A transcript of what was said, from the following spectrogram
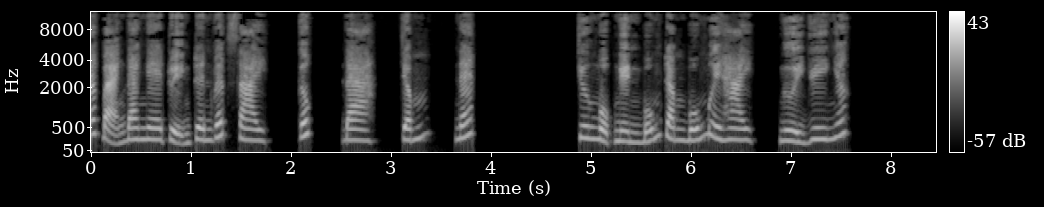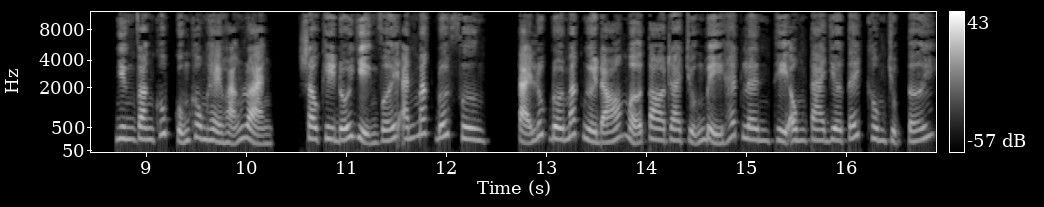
Các bạn đang nghe truyện trên website gốc.da.net Chương 1442, Người duy nhất Nhưng Văn Khúc cũng không hề hoảng loạn, sau khi đối diện với ánh mắt đối phương, tại lúc đôi mắt người đó mở to ra chuẩn bị hết lên thì ông ta giơ tết không chụp tới.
